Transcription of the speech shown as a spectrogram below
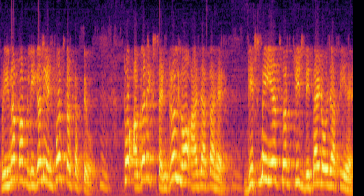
प्रीनप आप लीगली एनफोर्स कर सकते हो। तो अगर एक सेंट्रल लॉ आ जाता है जिसमें यह सब चीज़ डिसाइड हो जाती है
